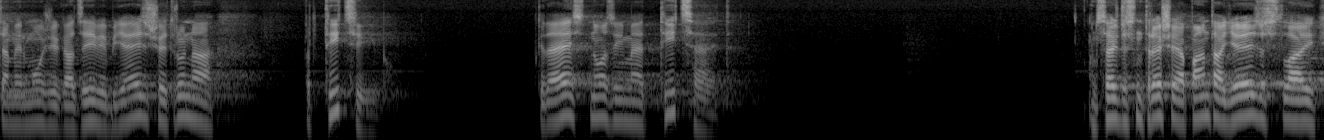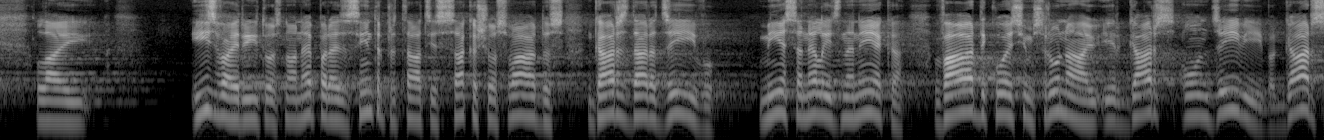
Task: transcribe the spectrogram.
tam ir mūžīgā dzīvība. Jēzus šeit runā par ticību. Kad ēst nozīmē ticēt. Un 63. pantā Jēzus, lai, lai izvairītos no nepareizas interpretācijas, saka šos vārdus: Gars dara dzīvu, miesa nelīdz nenieka. Vārdi, ko es jums runāju, ir gars un dzīvība. Gars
